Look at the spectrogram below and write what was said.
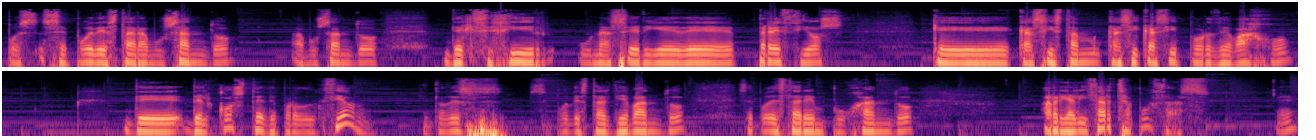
pues se puede estar abusando, abusando de exigir una serie de precios que casi están casi casi por debajo del coste de producción entonces se puede estar llevando, se puede estar empujando a realizar chapuzas. ¿eh?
